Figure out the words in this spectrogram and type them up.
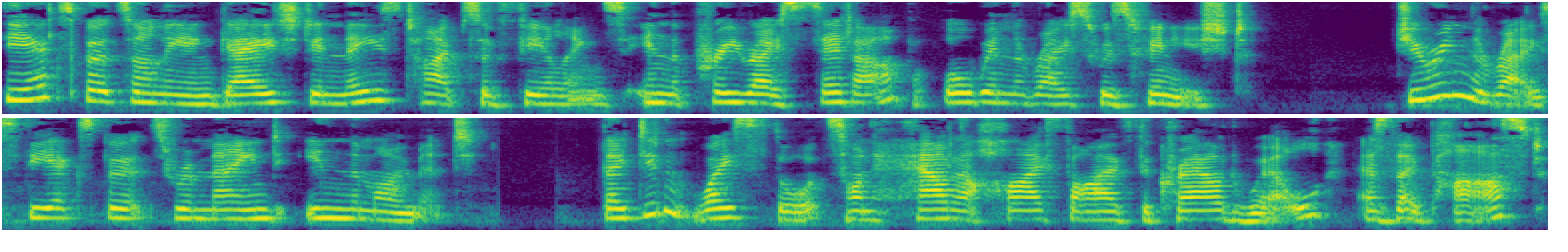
The experts only engaged in these types of feelings in the pre race setup or when the race was finished. During the race, the experts remained in the moment. They didn't waste thoughts on how to high five the crowd well as they passed,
